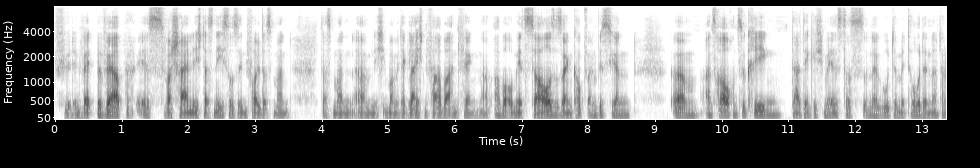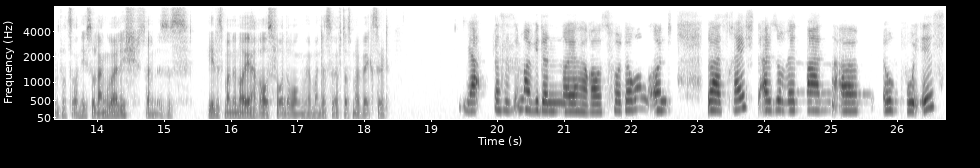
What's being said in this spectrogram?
für den Wettbewerb ist wahrscheinlich das nicht so sinnvoll, dass man, dass man ähm, nicht immer mit der gleichen Farbe anfängt. Ne? Aber um jetzt zu Hause seinen Kopf ein bisschen ähm, ans Rauchen zu kriegen, da denke ich mir, ist das eine gute Methode. Ne? Dann wird es auch nicht so langweilig, dann ist es jedes Mal eine neue Herausforderung, wenn man das öfters mal wechselt. Ja, das ist immer wieder eine neue Herausforderung und du hast recht, also wenn man ähm, irgendwo ist,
